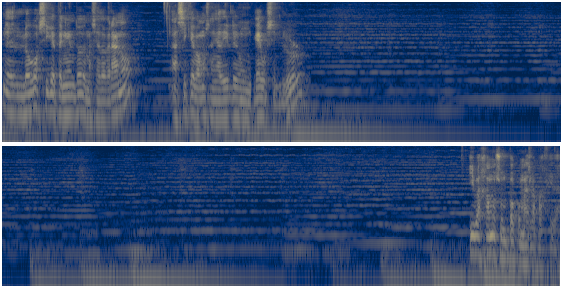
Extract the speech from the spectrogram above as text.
El logo sigue teniendo demasiado grano, así que vamos a añadirle un Gaussian Blur y bajamos un poco más la opacidad.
